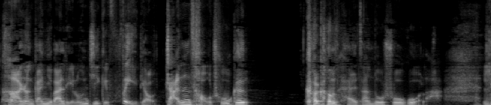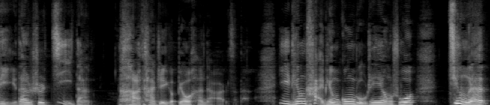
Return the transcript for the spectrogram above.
啊，让赶紧把李隆基给废掉，斩草除根。可刚才咱都说过了，李旦是忌惮啊他这个彪悍的儿子的。一听太平公主这样说，竟然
